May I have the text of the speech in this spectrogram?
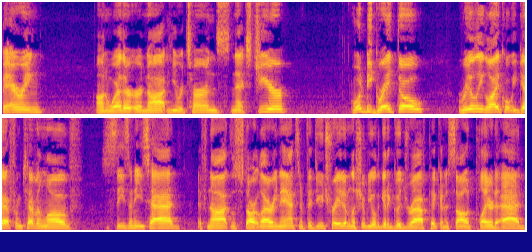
bearing on whether or not he returns next year. Would be great though. Really like what we get from Kevin Love season he's had. If not, they'll start Larry Nance. And if they do trade him, they should be able to get a good draft pick and a solid player to add.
